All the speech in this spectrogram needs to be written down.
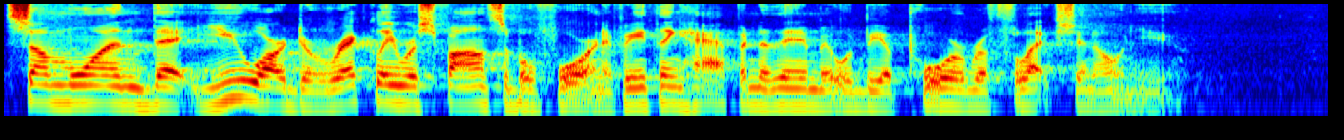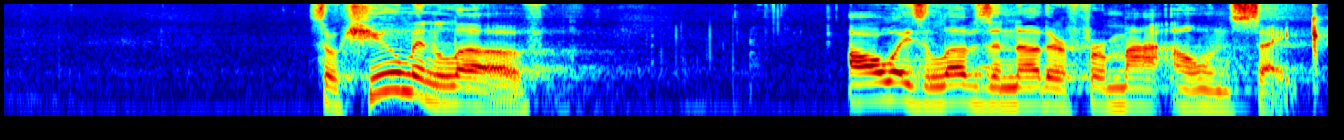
someone that you are directly responsible for, and if anything happened to them, it would be a poor reflection on you. So, human love always loves another for my own sake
